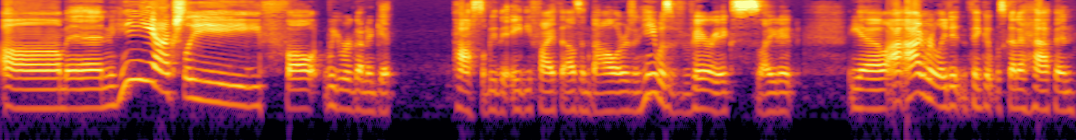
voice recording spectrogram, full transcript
Um, and he actually thought we were going to get possibly the $85,000. And he was very excited. You know, I, I really didn't think it was going to happen.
